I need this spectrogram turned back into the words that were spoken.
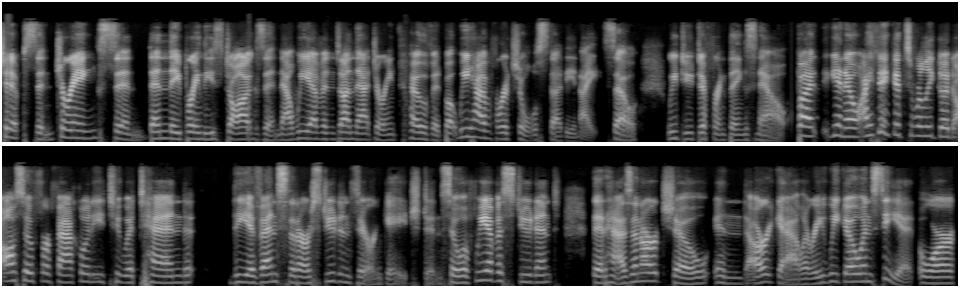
chips and drinks, and then they bring these dogs in. Now, we haven't done that during COVID, but we have virtual study night. So we do different things now. But, you know, I think it's really good also for faculty to attend the events that our students are engaged in. So if we have a student that has an art show in our gallery, we go and see it. Or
